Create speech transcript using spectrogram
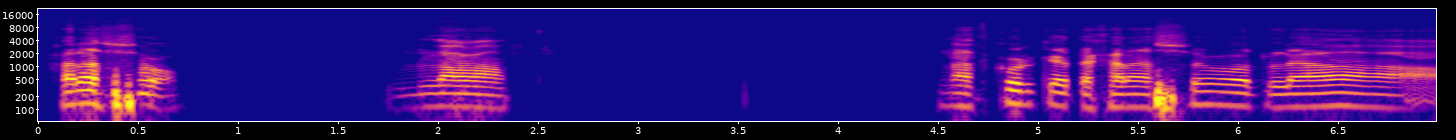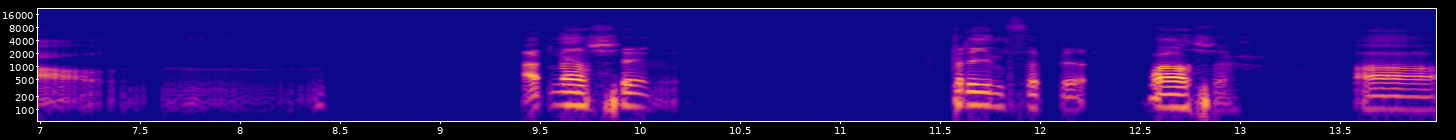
хорошо для вас, насколько это хорошо для отношений, в принципе, ваших. А,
